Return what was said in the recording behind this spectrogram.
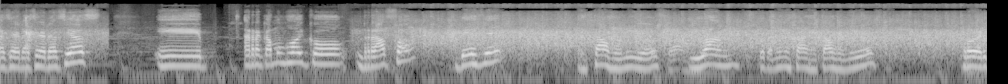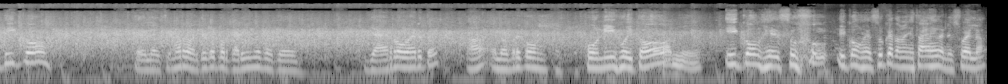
Gracias, gracias, gracias. Eh, arrancamos hoy con Rafa desde Estados Unidos, Iván, que también está en Estados Unidos, Robertico, que le decimos Robertico por cariño porque ya es Roberto, ¿ah? el hombre con, con hijo y todo, y con Jesús, y con Jesús que también está desde Venezuela.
